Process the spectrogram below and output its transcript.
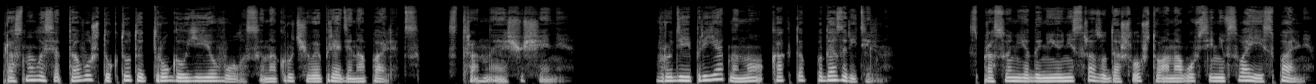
Проснулась от того, что кто-то трогал ее волосы, накручивая пряди на палец. Странное ощущение. Вроде и приятно, но как-то подозрительно. Спросонья до нее не сразу дошло, что она вовсе не в своей спальне.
